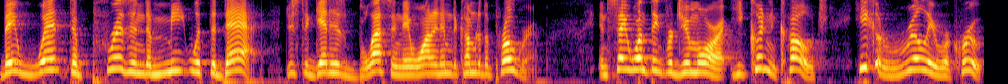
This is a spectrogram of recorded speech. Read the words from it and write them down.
They went to prison to meet with the dad just to get his blessing. They wanted him to come to the program. And say one thing for Jim Mora, he couldn't coach. He could really recruit.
